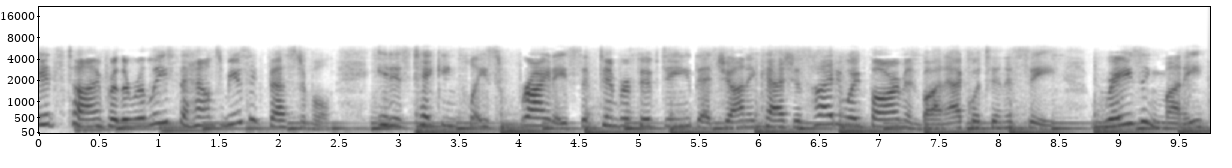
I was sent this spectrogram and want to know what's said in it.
It's time for the Release the Hounds Music Festival. It is taking place Friday, September 15th at Johnny Cash's Hideaway Farm in Bon Aqua, Tennessee, raising money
